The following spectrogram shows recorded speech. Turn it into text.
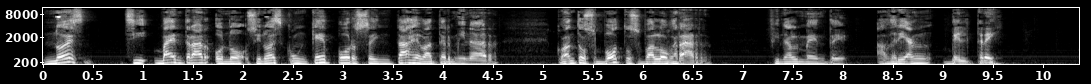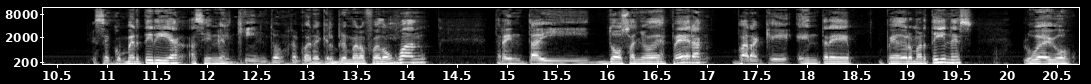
No es si va a entrar o no, sino es con qué porcentaje va a terminar, cuántos votos va a lograr finalmente Adrián Beltré, que se convertiría así en el quinto. Recuerden que el primero fue Don Juan, 32 años de espera para que entre Pedro Martínez, luego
